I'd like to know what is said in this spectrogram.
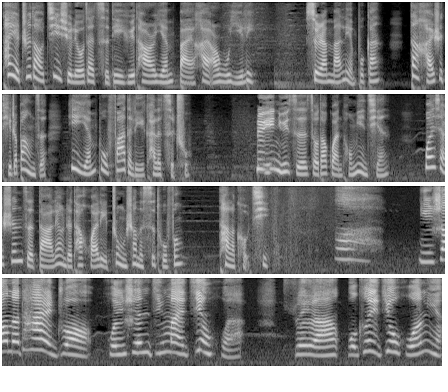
他也知道继续留在此地于他而言百害而无一利。虽然满脸不甘，但还是提着棒子，一言不发的离开了此处。绿衣女子走到管彤面前，弯下身子打量着他怀里重伤的司徒风，叹了口气：“啊，你伤得太重，浑身经脉尽毁。虽然我可以救活你，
